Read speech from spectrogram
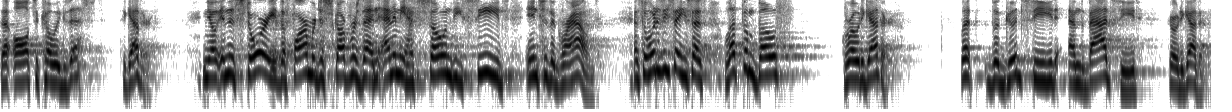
that all to coexist together. You know, in this story, the farmer discovers that an enemy has sown these seeds into the ground. And so what does he say? He says, let them both grow together. Let the good seed and the bad seed grow together.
